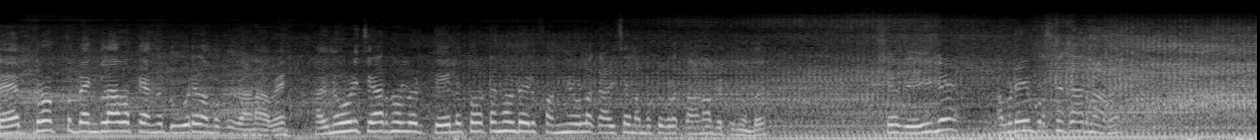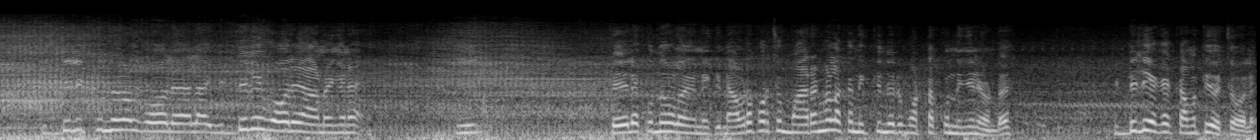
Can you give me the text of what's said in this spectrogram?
ലേബ്രോക്ക് ബംഗ്ലാവൊക്കെ അങ്ങ് ദൂരെ നമുക്ക് കാണാവേ. അതിനോട് ചേർന്നുള്ള ഒരു തേയിലത്തോട്ടങ്ങളുടെ ഒരു ഭംഗിയുള്ള കാഴ്ച നമുക്കിവിടെ കാണാൻ പറ്റുന്നുണ്ട്. പക്ഷേ വെയിൽ അവിടെയും പ്രശ്നക്കാരനാണ്. ഇഡ്ഡലിക്കുന്നുകൾ പോലെ അല്ല ഇഡ്ഡലി പോലെയാണ് ഇങ്ങനെ ഈ തേയിലക്കുന്നുകളൊക്കെ നിൽക്കുന്നത്. അവിടെ കുറച്ച് മരങ്ങളൊക്കെ നിൽക്കുന്ന ഒരു മൊട്ടക്കുന്ന് ഇങ്ങനെയുണ്ട്. ഇഡ്ഡലിയൊക്കെ കമത്തി വെച്ച പോലെ.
